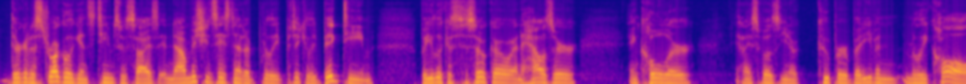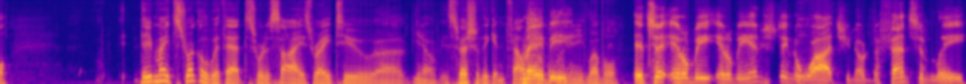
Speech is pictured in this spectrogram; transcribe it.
they're going to struggle against teams with size. And now Michigan State's not a really particularly big team, but you look at Sissoko and Hauser and Kohler, and I suppose you know Cooper, but even Malik Hall, they might struggle with that sort of size, right? To uh, you know, especially if they get in foul Maybe. trouble at any level. It's a, it'll be it'll be interesting to watch. You know, defensively,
